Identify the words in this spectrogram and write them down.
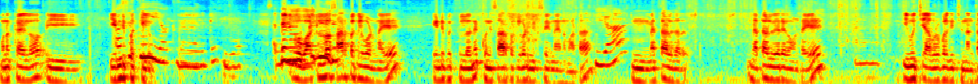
మునక్కాయలో ఈ ఎండి పక్కిలు. వాటిల్లో సార్ పక్కిలు కూడా ఉన్నాయి. ఎండి పక్కిల్లోనే కొన్ని సార్ పక్కిలు కూడా మిక్స్ అయినాయి మ్, మెత్తాళ్ళు కాదు. మెత్తాళ్ళు వేరేగా ఉంటాయి. ఇవి వచ్చి యాభై రూపాయలకి ఇచ్చిందంట.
